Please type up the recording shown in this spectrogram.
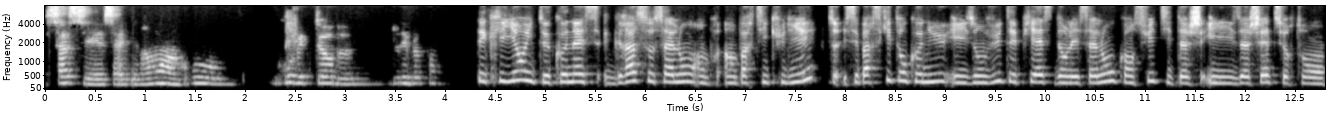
Ça, c'est, ça a été vraiment un gros, gros vecteur de, de développement. Tes clients, ils te connaissent grâce au salon en, particulier. C'est parce qu'ils t'ont connu et ils ont vu tes pièces dans les salons qu'ensuite ils, ils, achètent sur ton,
